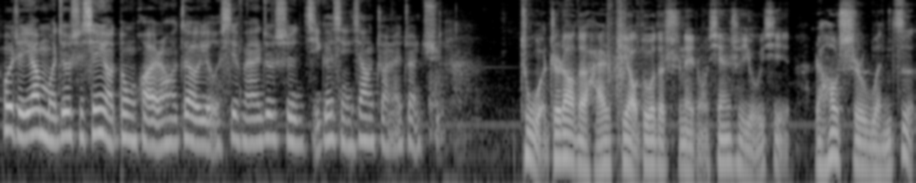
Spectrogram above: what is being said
或者要么就是先有动画，然后再有游戏，反正就是几个形象转来转去。就我知道的还是比较多的是那种，先是游戏，然后是文字，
